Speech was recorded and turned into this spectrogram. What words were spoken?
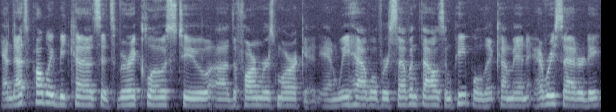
And that's probably because it's very close to uh, the farmer's market. And we have over 7,000 people that come in every Saturday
